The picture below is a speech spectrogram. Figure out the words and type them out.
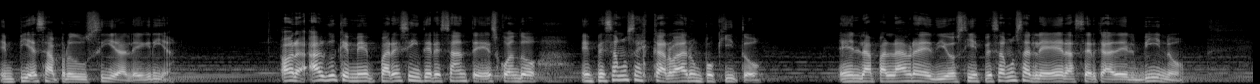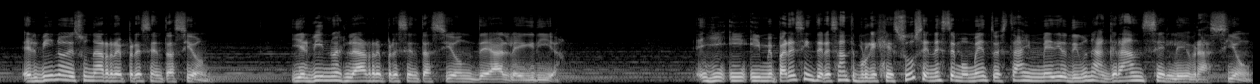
empieza a producir alegría. Ahora, algo que me parece interesante es cuando empezamos a escarbar un poquito en la palabra de Dios y empezamos a leer acerca del vino. El vino es una representación y el vino es la representación de alegría. Y, me parece interesante porque Jesús en este momento está en medio de una gran celebración.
